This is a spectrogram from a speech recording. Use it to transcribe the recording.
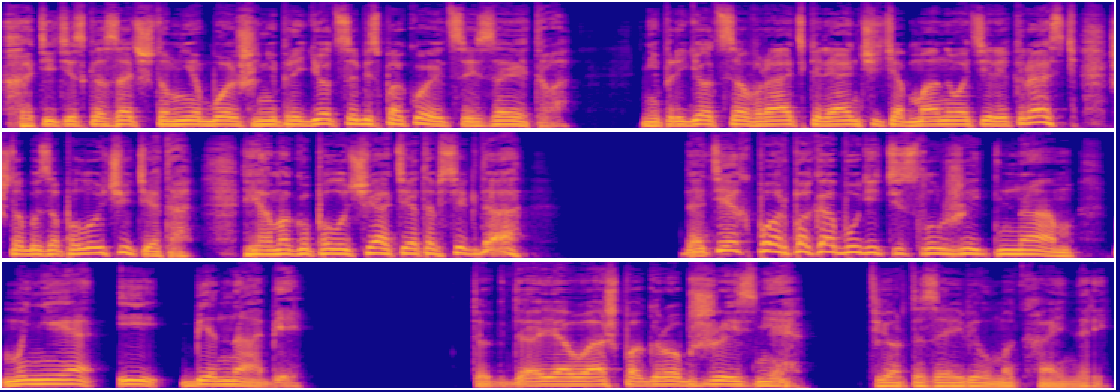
Хотите сказать, что мне больше не придется беспокоиться из-за этого? Не придется врать, клянчить, обманывать или красть, чтобы заполучить это. Я могу получать это всегда. До тех пор, пока будете служить нам, мне и Бенаби. Тогда я ваш погроб жизни, твердо заявил Макхайнери.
